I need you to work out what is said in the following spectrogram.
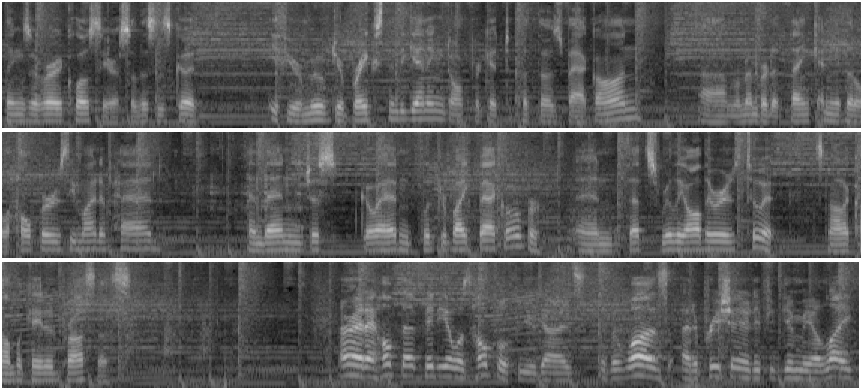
things are very close here, so this is good. If you removed your brakes in the beginning, don't forget to put those back on. Um, remember to thank any little helpers you might have had. And then just go ahead and flip your bike back over. And that's really all there is to it. It's not a complicated process. Alright, I hope that video was helpful for you guys. If it was, I'd appreciate it if you'd give me a like,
